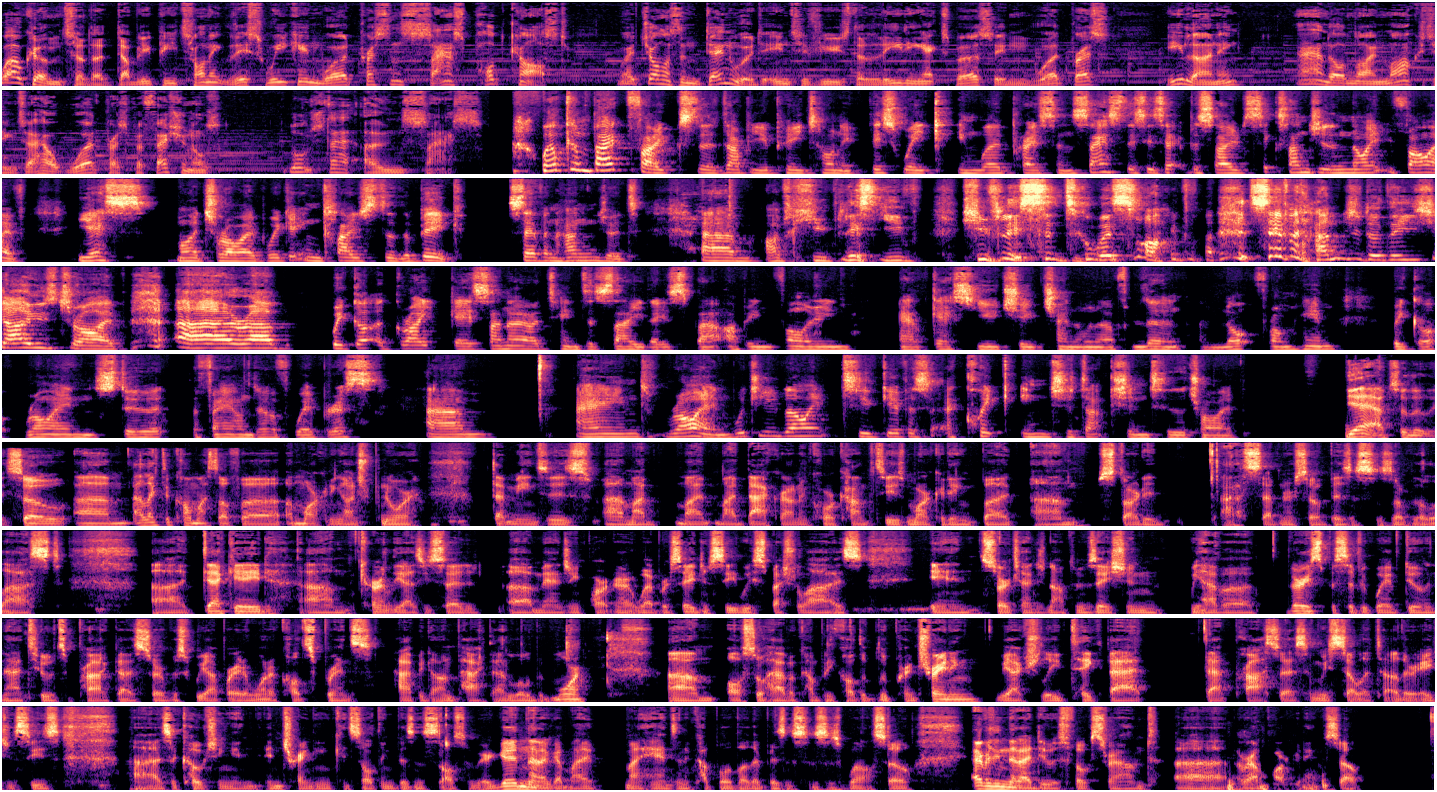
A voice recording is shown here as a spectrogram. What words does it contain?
Welcome to the WP Tonic This Week in WordPress and SaaS podcast, where Jonathan Denwood interviews the leading experts in WordPress, e learning, and online marketing to help WordPress professionals launch their own SaaS. Welcome back, folks, to the WP Tonic This Week in WordPress and SaaS. This is episode 695. Yes, my tribe, we're getting close to the big 700. Um, I've, you've, list, you've, you've listened to us five, 700 of these shows, tribe. Uh, um, we've got a great guest. I know I tend to say this, but I've been following our guest YouTube channel and I've learned a lot from him. We've got Ryan Stewart, the founder of Webris. Um, and Ryan, would you like to give us a quick introduction to the tribe? Yeah, absolutely. So um, I like to call myself a, a marketing entrepreneur. What that means is uh, my my my background and core competency is marketing, but um, started uh, seven or so businesses over the last uh, decade. Um, currently, as you said, uh, managing partner at Webris Agency. We specialize in search engine optimization. We have a very specific way of doing that too. It's a productized service. We operate on what are called sprints. Happy to unpack that a little bit more. Um, also have a company called the Blueprint Training. We actually take that that process and we sell it to other agencies uh, as a coaching and, and, training and consulting business is also very good. And then I've got my my hands in a couple of other businesses as well. So everything that I do is focused around uh, around marketing. So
